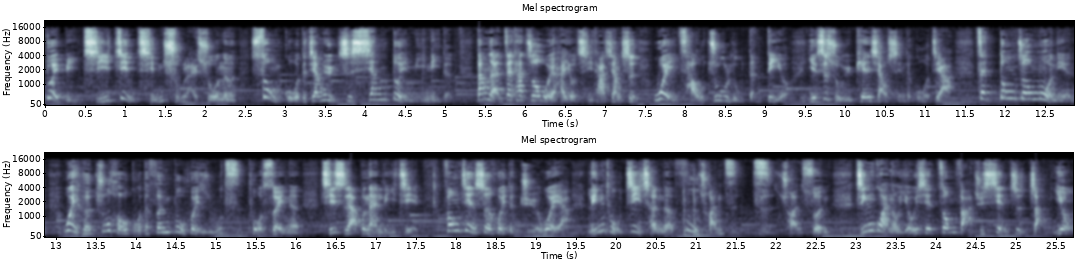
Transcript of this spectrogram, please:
对比齐晋秦楚来说呢，宋国的疆域是相对迷你的。当然，在它周围还有其他像是魏、曹、朱、鲁等地哦，也是属于偏小型的国家。在东周末年，为何诸侯国的分布会如此破碎呢？其实啊，不难理解，封建社会的爵位啊，领土继承呢，父传子。子传孙，尽管哦有一些宗法去限制长幼，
